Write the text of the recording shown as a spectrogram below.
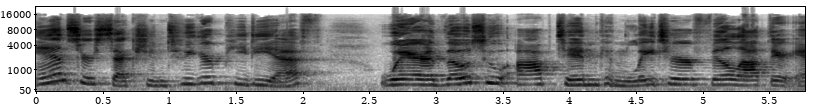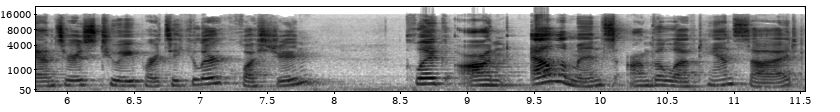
answer section to your PDF, where those who opt in can later fill out their answers to a particular question. Click on Elements on the left-hand side,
